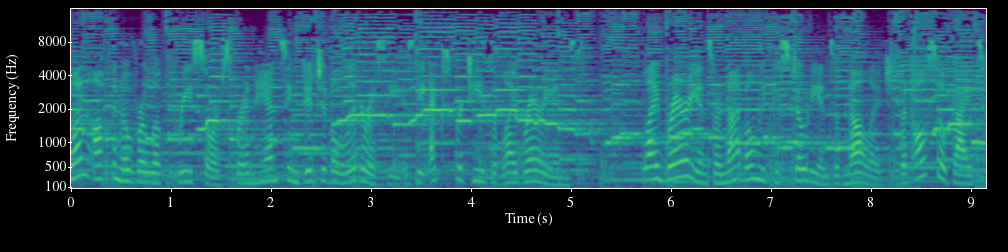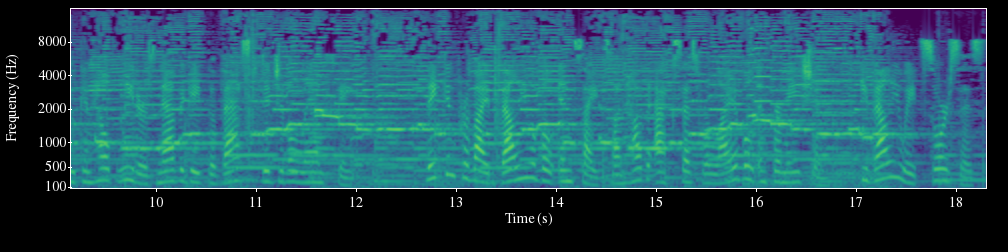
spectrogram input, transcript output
One often overlooked resource for enhancing digital literacy is the expertise of librarians. Librarians are not only custodians of knowledge but also guides who can help leaders navigate the vast digital landscape. They can provide valuable insights on how to access reliable information, evaluate sources,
